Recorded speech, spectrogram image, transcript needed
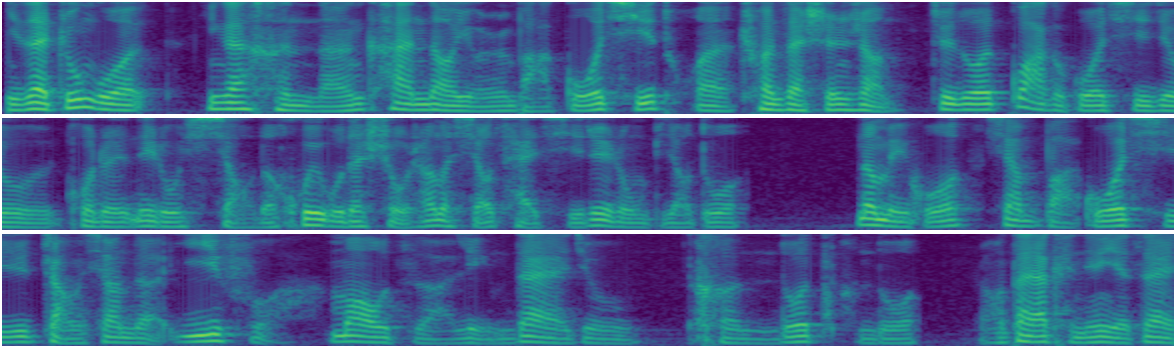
你在中国应该很难看到有人把国旗图案穿在身上，最多挂个国旗就或者那种小的挥舞在手上的小彩旗这种比较多。那美国像把国旗长相的衣服啊、帽子啊、领带就很多很多，然后大家肯定也在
